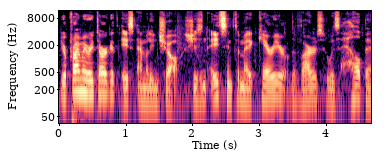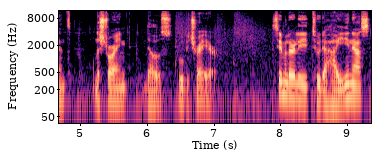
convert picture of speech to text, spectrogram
Your primary target is Emmeline Shaw. She's an asymptomatic carrier of the virus who is hellbent on destroying those who betray her. Similarly to the hyenas,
